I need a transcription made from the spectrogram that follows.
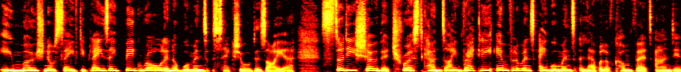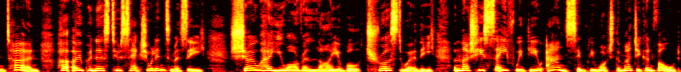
Emotional safety plays a big role in a woman's sexual desire. Studies show that trust can directly influence a woman's level of comfort and, in turn, her openness to sexual intimacy. Show her you are reliable, trustworthy, and that she's safe with you, and simply watch the magic unfold.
